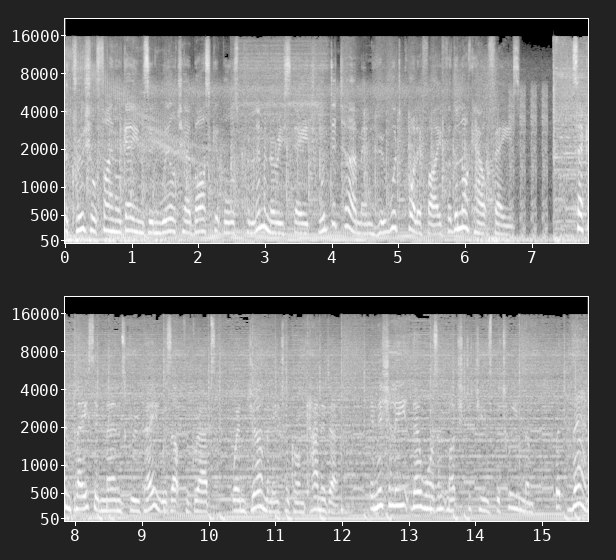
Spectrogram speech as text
The crucial final games in wheelchair basketball's preliminary stage would determine who would qualify for the knockout phase. Second place in men's Group A was up for grabs when Germany took on Canada. Initially, there wasn't much to choose between them, but then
